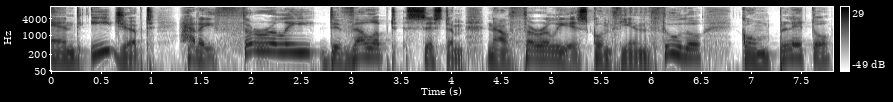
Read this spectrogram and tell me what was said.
and Egypt had a thoroughly developed system. Now, thoroughly is concienzudo, completo.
